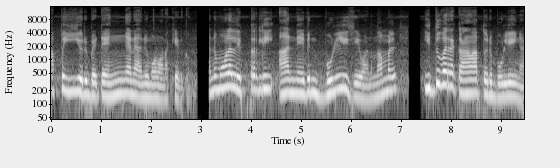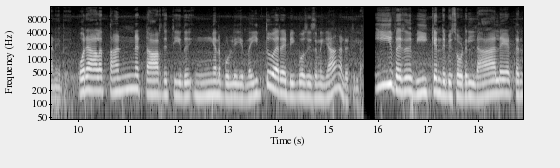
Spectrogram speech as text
അപ്പോൾ ഈ ഒരു ബെഡ് എങ്ങനെ അനുമോൾ ഉണക്കിയെടുക്കും? അനുമോളെ ലിറ്ററലി ആ നെവിൻ ബുള്ളി ചെയ്യുവാണ്. നമ്മൾ ഇതുവരെ കാണാത്തൊരു ബുള്ളിയിങ് ആണിത്. ഒരാളെ തന്നെ ടാർഗറ്റ് ചെയ്ത് ഇങ്ങനെ ബുള്ളി ചെയ്യുന്ന ഇതുവരെ ബിഗ് ബോസ് സീസണിൽ ഞാൻ കണ്ടിട്ടില്ല. ഈ വരുന്ന വീക്കെൻഡ് എപ്പിസോഡിൽ ലാലേട്ടൻ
